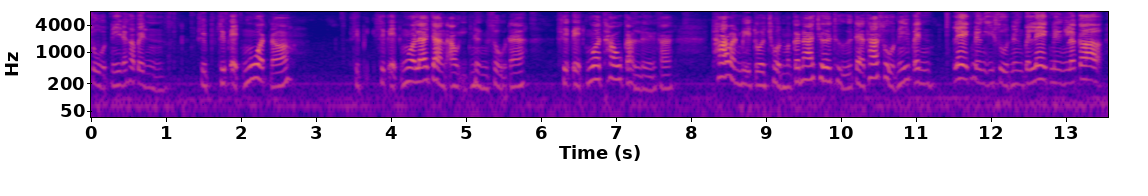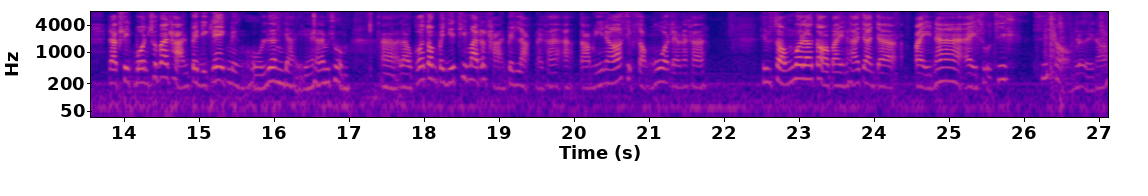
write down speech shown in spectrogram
สูตรนี้นะคะเป็นสิบสิบเอ็ดงวดเนาะสิบสิบเอ็ดงวดแล้วอาจารย์เอาอีกหนึ่งสูตรนะสิบเอ็ดงวดเท่ากันเลยนะคะ ถ้ามันมีตัวชนมันก็น่าเชื่อถือ แต่ถ้าสูตรนี้เป็นเลขหนึ่งอีกสูตรหนึ่งเป็นเลขหนึ่งแล้วก็หลักสิบบนชุดมาตรฐานเป็นอีกเลขหนึ่งโหเรื่องใหญ่เลยนะคะท่านผู้ชมเราก็ต้องไปยึดที่มาตรฐานเป็นหลักนะคะะตามนี้เนาะสิบสองงวดแล้วนะคะ สิบสองงวดแล้วต่อไปนะคะอาจารย์จะไปหน้าไอ้สูตรที่ที่สองเลยเนาะ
